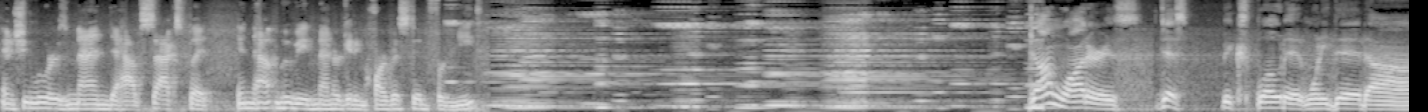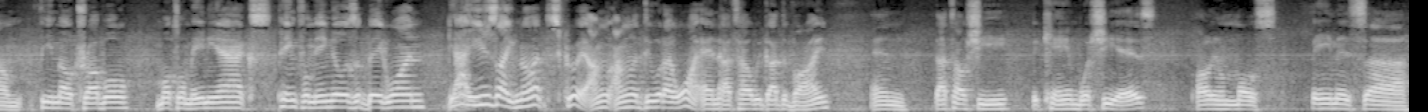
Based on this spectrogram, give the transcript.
and she lures men to have sex, but in that movie, men are getting harvested for meat. John Waters just exploded when he did um, Female Trouble, Multiple Maniacs. Pink Flamingo is a big one. Yeah, he's just like, no, what? Screw it. I'm, I'm going to do what I want. And that's how we got Divine. And that's how she became what she is. Probably the most famous uh,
